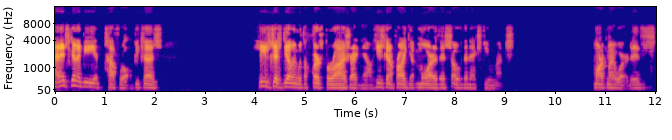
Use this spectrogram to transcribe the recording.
and it's going to be a tough role because he's just dealing with the first barrage right now. He's going to probably get more of this over the next few months. Mark my word. It's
